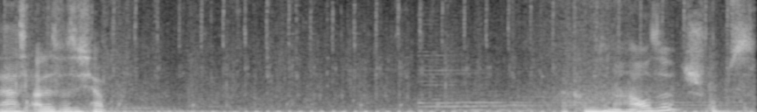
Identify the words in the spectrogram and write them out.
Da ist alles, was ich habe. Kommen sie nach Hause? Schwupps.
